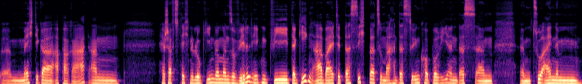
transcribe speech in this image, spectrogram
äh, mächtiger Apparat an Herrschaftstechnologien, wenn man so will, irgendwie dagegen arbeitet, das sichtbar zu machen, das zu inkorporieren, das ähm, ähm, zu einem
